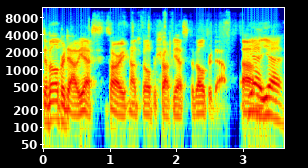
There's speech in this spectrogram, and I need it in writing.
Developer DAO, yes. Sorry, not developer shop. Yes, developer DAO. Um, yeah, yeah.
